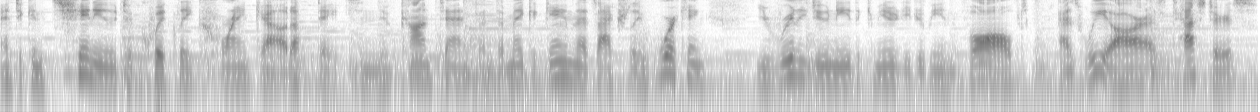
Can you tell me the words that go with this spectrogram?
and to continue to quickly crank out updates and new content and to make a game that's actually working. You really do need the community to be involved, as we are as testers,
